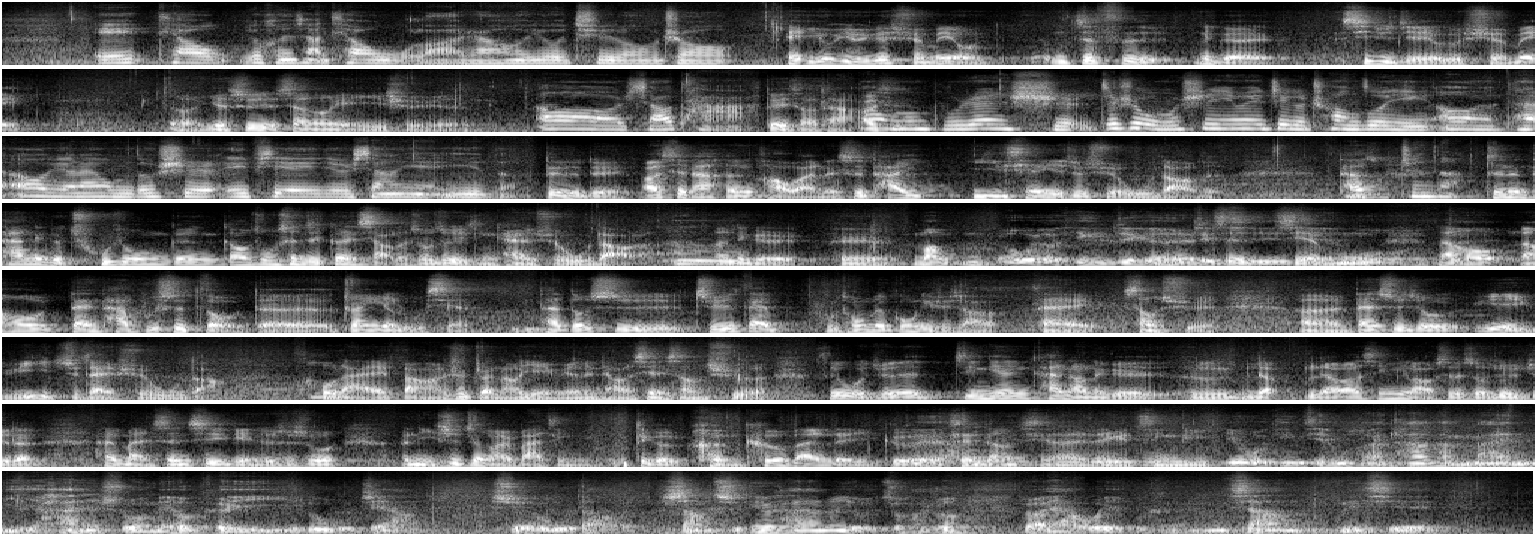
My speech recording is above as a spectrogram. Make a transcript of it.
哎，跳舞又很想跳舞了，然后又去了欧洲，哎，有有一个学妹有这次那个戏剧节有个学妹，呃，也是香港演艺学院哦，小塔。对小塔，而且那我们不认识，就是我们是因为这个创作营哦，他哦，原来我们都是 APA，就是香港演艺的，对对对，而且他很好玩的是，他以前也是学舞蹈的，她、哦真的真的他那个初中跟高中甚至更小的时候就已经开始学舞蹈了，嗯，他那个呃冒我有听这个这期节目目，，然后然后，但他不是走的专业路线，他都是其实，在普通的公立学校在上学，呃，但是就业余一直在学舞蹈，后来反而是转到演员那条线上去了。所以我觉得今天看到那个呃聊聊到新民老师的时候，就是觉得还蛮神奇一点，就是说、你是正儿八经这个很科班的一个成长起来的一个经历。因为我听节目好像他还蛮遗憾说没有可以一路这样学舞蹈上去，因为他当中有一句话说说哎呀我也不可能像那些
